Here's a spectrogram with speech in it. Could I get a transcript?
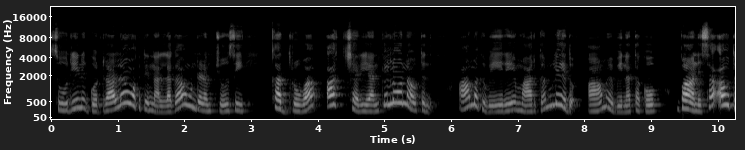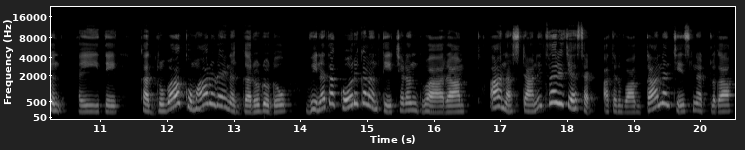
సూర్యుని గుర్రాల్లో ఒకటి నల్లగా ఉండడం చూసి కద్రువ ఆశ్చర్యానికి లోనవుతుంది. ఆమెకు వేరే మార్గం లేదు. ఆమె వినతకు బానిస అవుతుంది. అయితే కద్రువ కుమారుడైన గరుడు వినత కోరికలను తీర్చడం ద్వారా ఆ నష్టాన్ని సరిచేస్తాడు అతను వాగ్దానం చేసినట్లుగా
